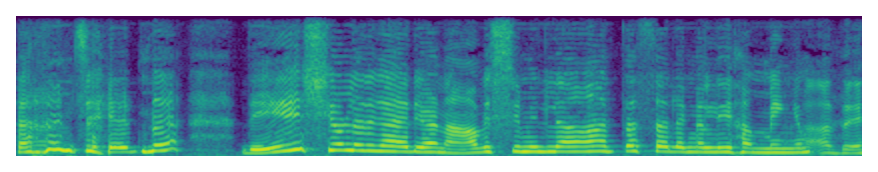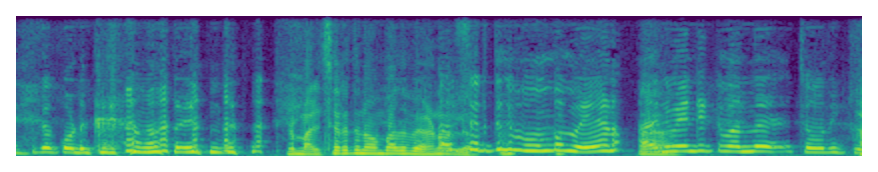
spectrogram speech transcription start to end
കാരണം ചേട്ടന് ദേഷ്യമുള്ളൊരു കാര്യമാണ്. ആവശ്യമില്ലാത്ത സ്ഥലങ്ങളിൽ ഈ ഹമ്മിങ്ങും അതെ. ഒക്കെ കൊടുക്കുക എന്ന് പറയുന്നത്. ഒരു മത്സരത്തിന് മുമ്പ് അത് വേണമല്ലോ. മത്സരത്തിന് മുമ്പ് വേണം. അതിന് വേണ്ടിട്ട് വന്ന് ചോദിക്കുക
